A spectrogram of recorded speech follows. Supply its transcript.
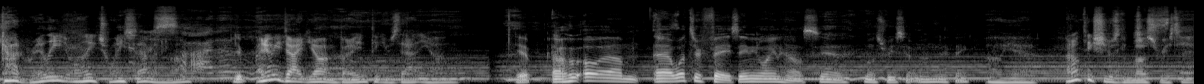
God, really? Only 27, huh? Yep. I knew he died young, but I didn't think he was that young. Yep. Uh, who, oh, um, uh, what's her face? Amy Winehouse. Yeah, most recent one, I think. Oh, yeah. I don't think she was the most recent.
